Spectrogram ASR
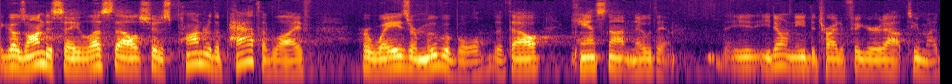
It goes on to say, Lest thou shouldest ponder the path of life, her ways are movable, that thou canst not know them you, you, don't need to try to figure it out too much.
